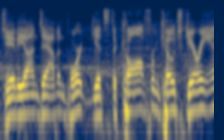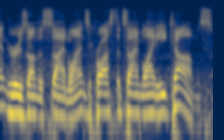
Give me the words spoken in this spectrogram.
Javion Davenport gets the call from Coach Gary Andrews on the sidelines. Across the timeline he comes.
